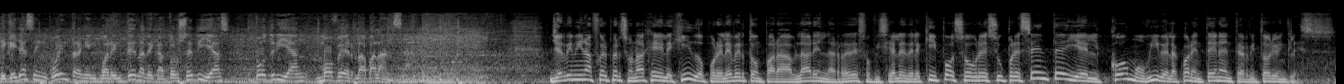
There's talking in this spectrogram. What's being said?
y que ya se encuentran en cuarentena de 14 días, podrían mover la balanza. Jerry Mina fue el personaje elegido por el Everton para hablar en las redes oficiales del equipo sobre su presente y el cómo vive la cuarentena en territorio inglés.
